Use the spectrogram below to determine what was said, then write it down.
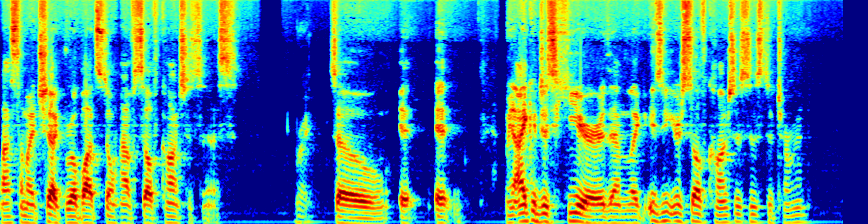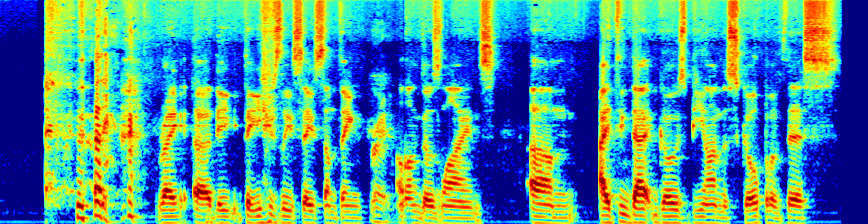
last time I checked, robots don't have self consciousness. Right. So it, it, I mean, I could just hear them like, "Isn't your self consciousness determined?" right? Uh, they they usually say something Right. along those lines. Um, I think that goes beyond the scope of this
